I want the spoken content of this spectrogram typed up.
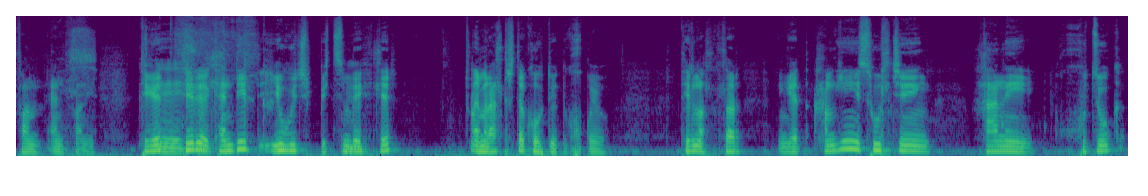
fun and funny. Тэгээд тэр Candide юу гэж бичсэн бэ гэхээр амар алдартай quote байдаг хөхгүй юу? Тэр нь болохоор ингээд хамгийн сүүлчийн хааны хүзүүг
